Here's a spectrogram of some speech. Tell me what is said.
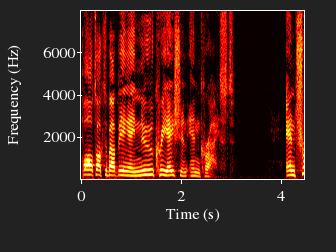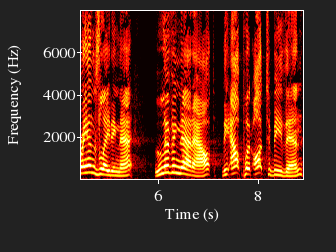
Paul talks about being a new creation in Christ and translating that, living that out, the output ought to be then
